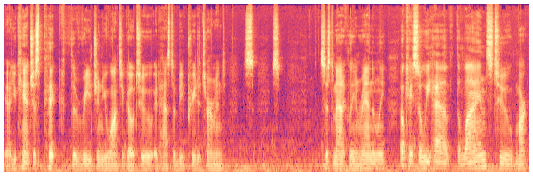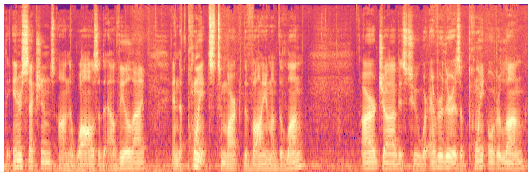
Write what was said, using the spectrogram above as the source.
Yeah, you can't just pick the region you want to go to. It has to be predetermined systematically and randomly. Okay, so we have the lines to mark the intersections on the walls of the alveoli and the points to mark the volume of the lung. Our job is to, wherever there is a point over lung,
